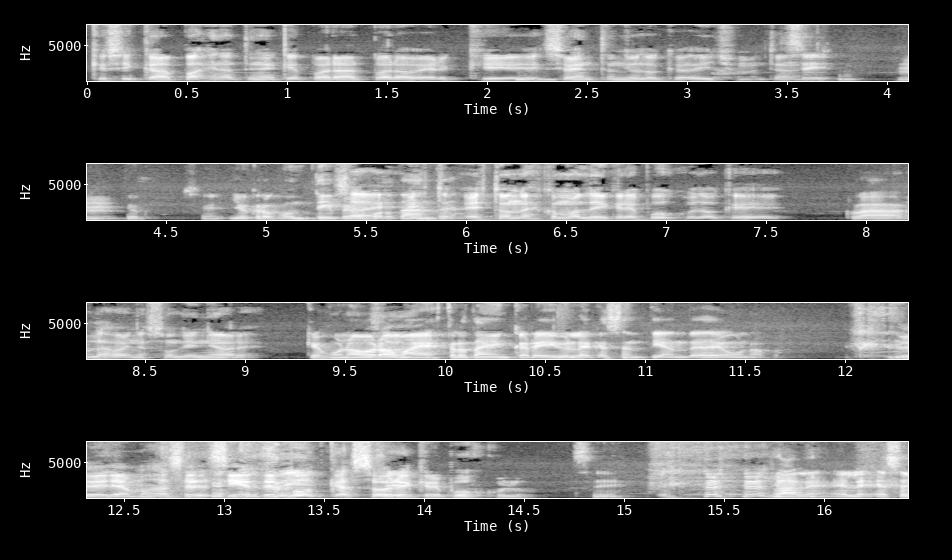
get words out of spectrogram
que si cada página tenía que parar para ver que se había entendido lo que había dicho, ¿me entiendes? Sí. Mm. Yo, sí, yo creo que un tip O sea, importante, Esto, esto no es como el de Crepúsculo que claro, las vainas son lineares. que es una obra o sea- maestra tan increíble que se entiende de una. pues. Deberíamos hacer el siguiente Sí, podcast sobre sí. Crepúsculo. Sí. Dale, el- ese,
